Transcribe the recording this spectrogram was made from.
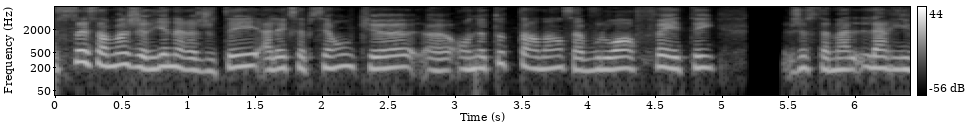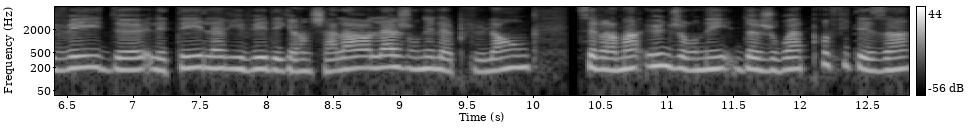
Sincèrement, j'ai rien à rajouter, à l'exception que euh, on a toute tendance à vouloir fêter justement l'arrivée de l'été, l'arrivée des grandes chaleurs, la journée la plus longue. C'est vraiment une journée de joie. Profitez-en.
